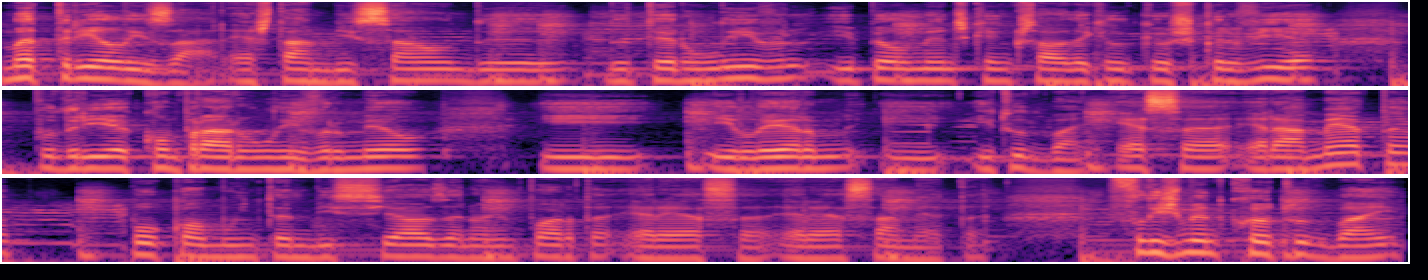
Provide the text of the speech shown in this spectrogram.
materializar esta ambição de, de ter um livro e pelo menos quem gostava daquilo que eu escrevia poderia comprar um livro meu e, e ler-me e, e, tudo bem. Essa era a meta, pouco ou muito ambiciosa, não importa, era essa, era essa a meta. Felizmente correu tudo bem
